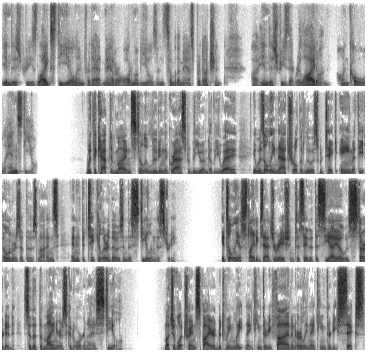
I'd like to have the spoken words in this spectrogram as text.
industries like steel and, for that matter, automobiles and some of the mass production uh, industries that relied on, on coal and steel. With the captive mines still eluding the grasp of the UMWA, it was only natural that Lewis would take aim at the owners of those mines, and in particular those in the steel industry. It's only a slight exaggeration to say that the CIO was started so that the miners could organize steel. Much of what transpired between late 1935 and early 1936,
